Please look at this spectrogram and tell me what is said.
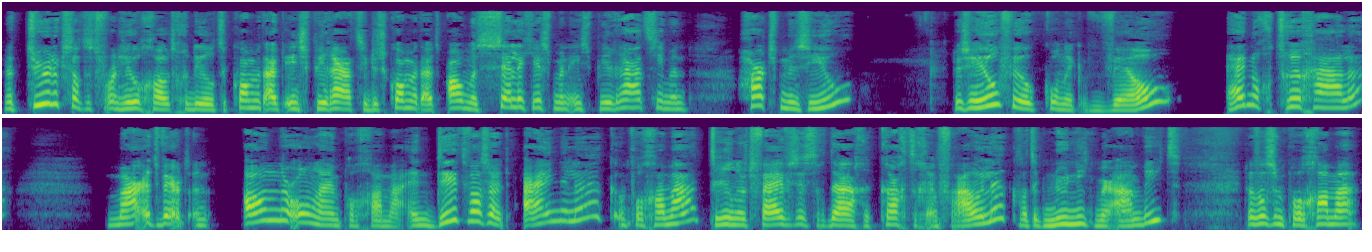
Natuurlijk zat het voor een heel groot gedeelte, kwam het uit inspiratie. Dus kwam het uit al mijn celletjes, mijn inspiratie, mijn hart, mijn ziel. Dus heel veel kon ik wel hè, nog terughalen. Maar het werd een ander online programma. En dit was uiteindelijk een programma, 365 dagen krachtig en vrouwelijk, wat ik nu niet meer aanbied. Dat was een programma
